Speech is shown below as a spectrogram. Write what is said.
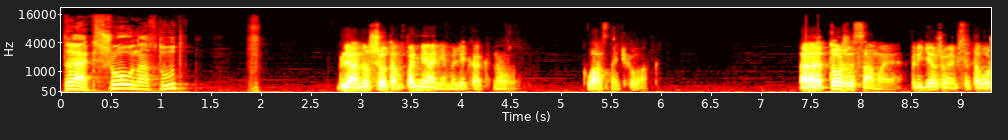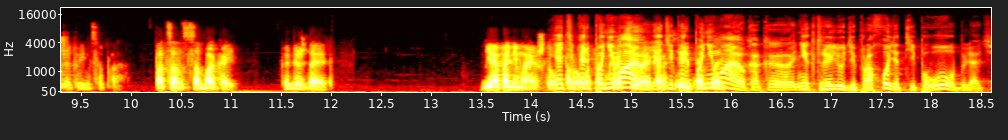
Так, что у нас тут? Бля, ну что там, помянем или как? Ну, классный чувак. А, то же самое. Придерживаемся того же принципа. Пацан с собакой побеждает. Я понимаю, что Я теперь понимаю, я теперь понимаю, как э, некоторые люди проходят, типа, о, блядь,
